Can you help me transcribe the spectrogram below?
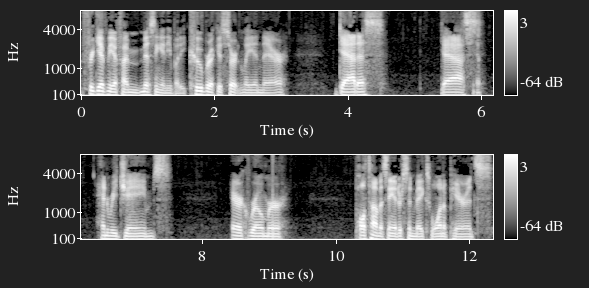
forgive me if I'm missing anybody. Kubrick is certainly in there. Gaddis, Gass, yep. Henry James, Eric Rohmer, Paul Thomas Anderson makes one appearance.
